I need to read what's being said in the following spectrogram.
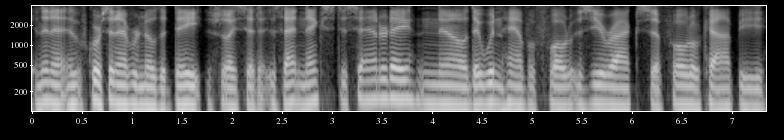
and then, uh, of course, I never know the date. So I said, is that next to Saturday? No, they wouldn't have a photo, Xerox a photocopy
